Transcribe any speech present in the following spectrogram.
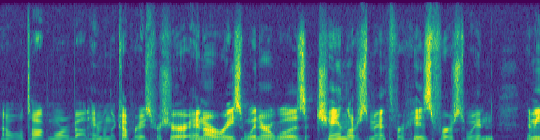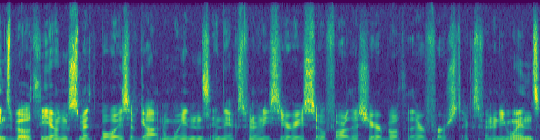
Uh, we'll talk more about him in the Cup race for sure. And our race winner was Chandler Smith for his first win. That means both the young Smith boys have gotten wins in the Xfinity series so far this year. Both of their first Xfinity wins.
